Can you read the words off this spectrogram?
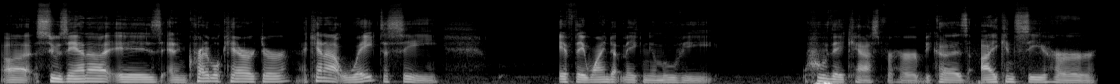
Uh, susanna is an incredible character. I cannot wait to see if they wind up making a movie who they cast for her because i can see her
